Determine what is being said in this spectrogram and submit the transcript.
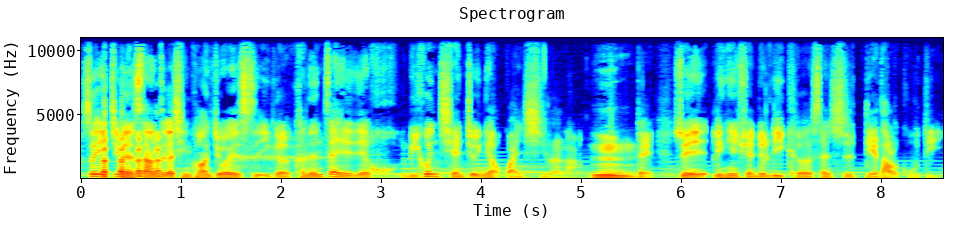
所以基本上这个情况就会是一个可能在离婚前就应该有关系了啦，嗯，对，所以林天玄就立刻身世跌到了谷底，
